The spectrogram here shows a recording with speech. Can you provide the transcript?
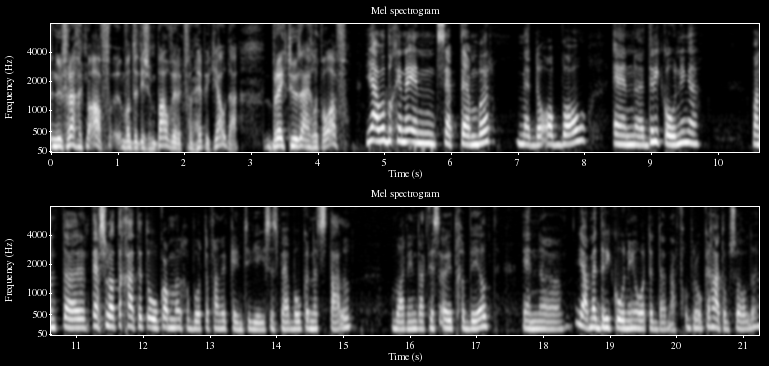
Nu vraag ik me af, want het is een bouwwerk van Heb ik jou daar. Breekt u het eigenlijk wel af? Ja, we beginnen in september met de opbouw. En uh, drie koningen. Want uh, tenslotte gaat het ook om de geboorte van het kindje Jezus. We hebben ook een stal waarin dat is uitgebeeld. En uh, ja, met drie koningen wordt het dan afgebroken en gaat op zolder.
